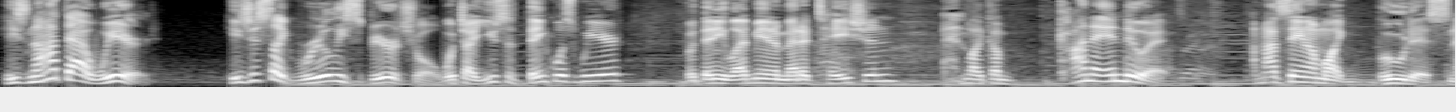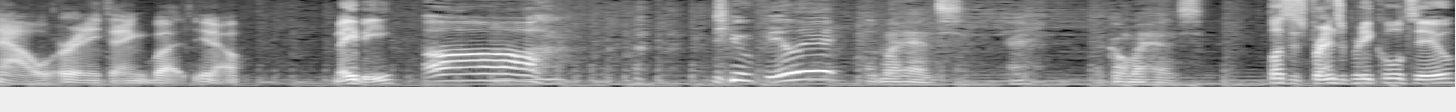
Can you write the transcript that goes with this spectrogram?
He's not that weird. He's just like really spiritual, which I used to think was weird, but then he led me into meditation, and like I'm kind of into it. I'm not saying I'm like Buddhist now or anything, but you know, maybe. Oh, do you feel it? Hold my hands. Let go of my hands. Plus, his friends are pretty cool too.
